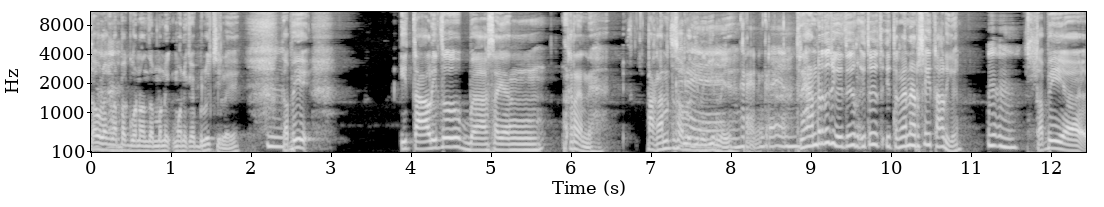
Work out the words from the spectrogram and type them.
tahu lah kenapa gue nonton Monica, Monica Bellucci lah ya. Tapi Itali tuh bahasa yang keren ya. Tangannya tuh selalu gini-gini ya. keren keren. 300 tuh juga itu itu, itu tangannya harusnya Itali kan. Mm-mm. Tapi ya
